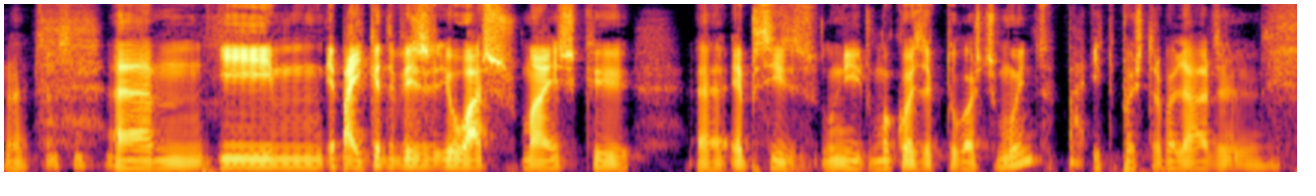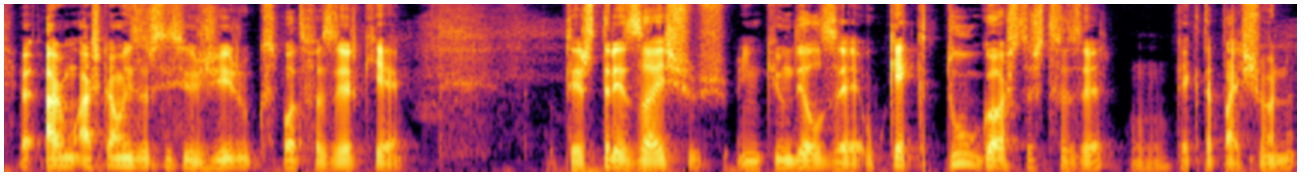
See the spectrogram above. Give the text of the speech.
não é? Um, e, epá, e cada vez eu acho mais que uh, é preciso unir uma coisa que tu gostes muito pá, e depois trabalhar. uh, Acho que há um exercício giro que se pode fazer que é teres três eixos em que um deles é o que é que tu gostas de fazer, o que é que te apaixona,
